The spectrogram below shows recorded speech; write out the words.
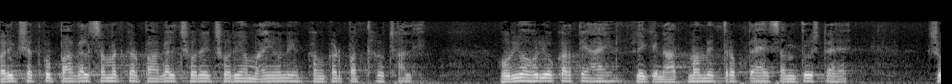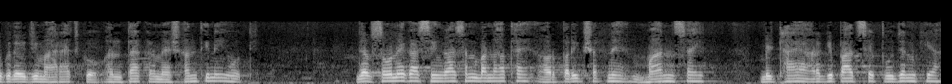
परीक्षित को पागल समझकर पागल छोरे छोरिया माइयों ने कंकड़ पत्थर उछाले। हुरियो हुरियो करते आए, लेकिन आत्मा में तृप्त है, संतुष्ट है। सुखदेव जी महाराज को अंताकर में शांति नहीं होती। जब सोने का सिंहासन बना था और परीक्षक ने मान सहित बिठाया अर्घ्यपात से पूजन किया,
